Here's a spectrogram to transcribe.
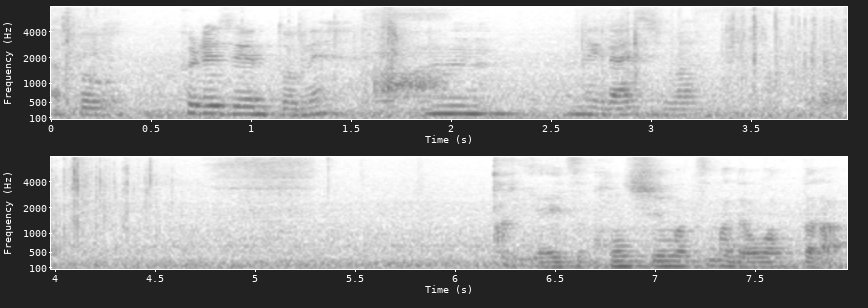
あとプレゼントね。うんお願いします。とりあえず今週末まで終わったら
